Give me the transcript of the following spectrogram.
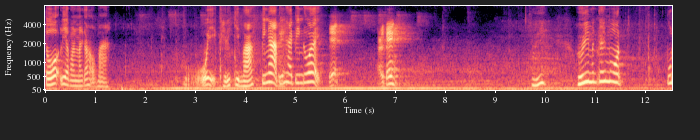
โต๊ะเรียกมันมันก็ออกมา โอ้ยใครได้กินวะ ปิ้งอะปิ้งให้ปิ้งด้วยเป้งไอ้เป้งเฮ้ยเฮ้ยมันใกล้หมด ปูน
